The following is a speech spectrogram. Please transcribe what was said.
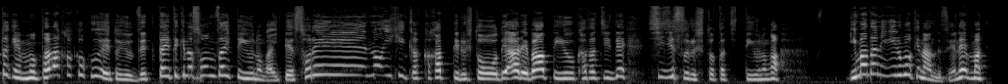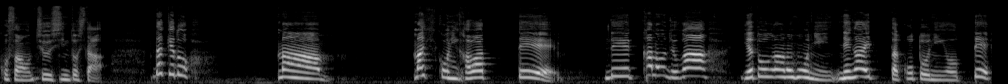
潟県も田中角栄という絶対的な存在っていうのがいてそれの息がかかってる人であればっていう形で支持する人たちっていうのがいまだにいるわけなんですよね真紀子さんを中心とした。だけどまあ真紀子に代わってで彼女が野党側の方に寝返ったことによって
